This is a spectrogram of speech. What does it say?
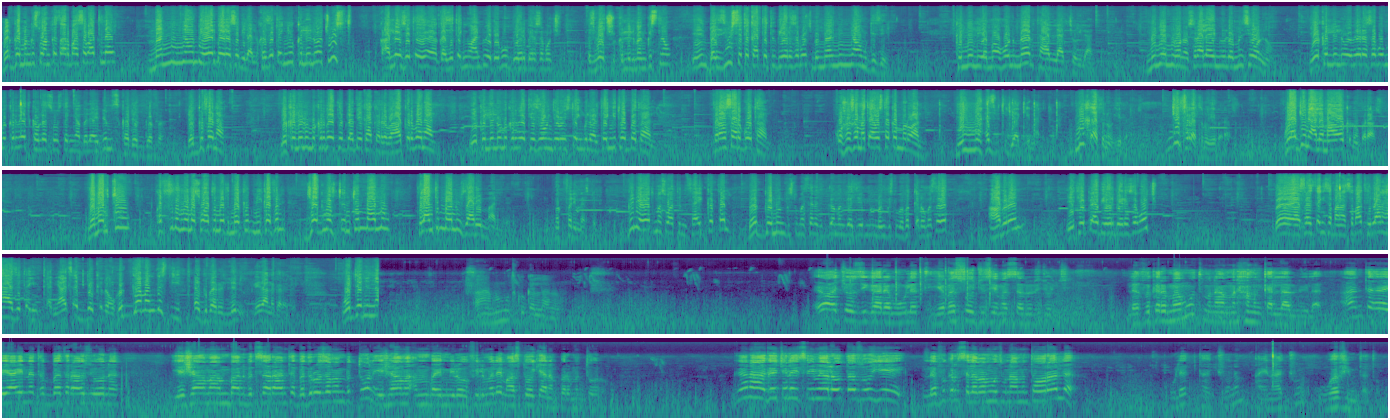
በሕገ መንግስቱ አንቀጽ 47 ላይ ማንኛውም ብሔር ብሔረሰብ ይላል ከዘጠኙ ክልሎች ውስጥ ካለው ከዘጠኙ አንዱ የደቡብ ብሔር ብሔረሰቦች ህዝቦች ክልል መንግስት ነው። ይህን በዚህ ውስጥ የተካተቱ ብሔረሰቦች በማንኛውም ጊዜ ክልል የመሆን መብት አላቸው ይላል። ምን የሚሆነው ስራ ላይ የሚውለው ምን ሲሆን ነው? የክልሉ ብሔረሰቡ ምክር ቤት ከሁለት ሶስተኛ በላይ ድምፅ ከደገፈ ደግፈናል። ለክልሉ ምክር ቤት ደብዳቤ ካቀረበ አቅርበናል። የክልሉ ምክር ቤት የሰው ወንጀሎች ይስጠኝ ብለዋል። ተኝቶበታል፣ ትራስ አድርጎታል፣ ቆሻሻ መጣያ ውስጥ ተከምረዋል። የእኛ ህዝብ ጥያቄ ማለት ንቀት ነው ይሄ ድፍረት ነው ይሄ በራሱ ጉራጌን አለማወቅ ነው በራሱ ለመብቱ ከፍተኛ መስዋዕትነት የሚከፍል ጀግኖች ጥንቱም አሉ፣ ትላንትም አሉ፣ ዛሬም አለ። መክፈል የሚያስፈልግ ግን የህይወት መስዋዕትነት ሳይከፈል በህገ መንግስቱ መሰረት ህገ መንግስቱ በፈቀደው መሰረት አብረን የኢትዮጵያ ብሔር ብሔረሰቦች በ1987 ህዳር 29 ቀን ያጸደቅነው ህገ መንግስት ይተግበርልን። ሌላ ነገር አይደለም። ወደንና መሞት እኮ ቀላል ነው። ይዋቸው እዚህ ጋር ደግሞ ሁለት የበሶ ጁስ የመሰሉ ልጆች ለፍቅር መሞት ምናምን ምናምን ቀላል ነው ይላል። አንተ የአይነ ጥበት ራሱ የሆነ የሻማ እንባን ብትሰራ አንተ በድሮ ዘመን ብትሆን የሻማ እንባ የሚለው ፊልም ላይ ማስታወቂያ ነበር የምትሆነው። ገና ገጭ ላይ ጺም ያለወጣ ሰውዬ ለፍቅር ስለመሞት ምናምን ታወራለህ። ሁለታችሁንም አይናችሁን ወፍ ይምጠጠው።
